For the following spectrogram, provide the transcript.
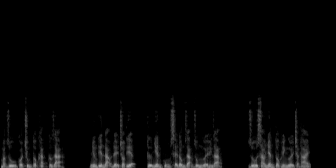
mặc dù có chủng tộc khác cường giả. Nhưng thiên đạo để cho tiện tự nhiên cũng sẽ đồng dạng dùng người hình dạng. Dù sao nhân tộc hình người trạng thái,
